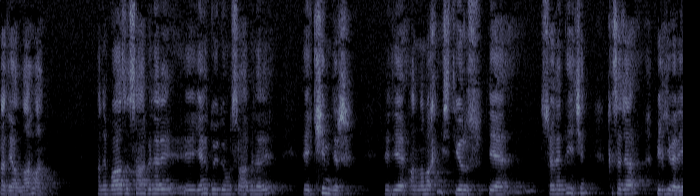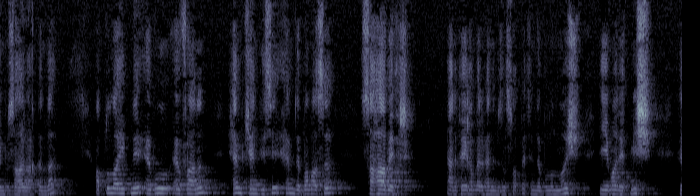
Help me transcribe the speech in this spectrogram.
radıyallahu anh. Hani bazı sahabeleri, e, yeni duyduğumuz sahabeleri e, kimdir diye anlamak istiyoruz diye söylendiği için kısaca bilgi vereyim bu sahabe hakkında. Abdullah İbni Ebu Evfa'nın hem kendisi hem de babası sahabedir. Yani Peygamber Efendimizin sohbetinde bulunmuş, iman etmiş, e,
